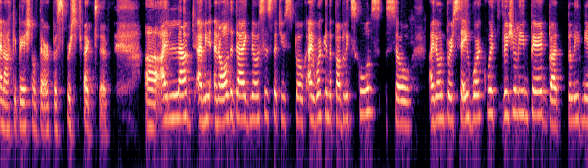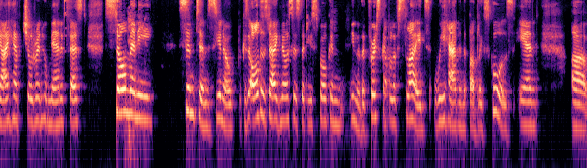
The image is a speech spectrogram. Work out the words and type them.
an occupational therapist perspective. Uh, I loved, I mean, and all the diagnoses that you spoke. I work in the public schools, so I don't per se work with visually impaired, but believe me, I have children who manifest so many symptoms, you know, because all those diagnoses that you spoke in, you know, the first couple of slides we have in the public schools. And uh,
